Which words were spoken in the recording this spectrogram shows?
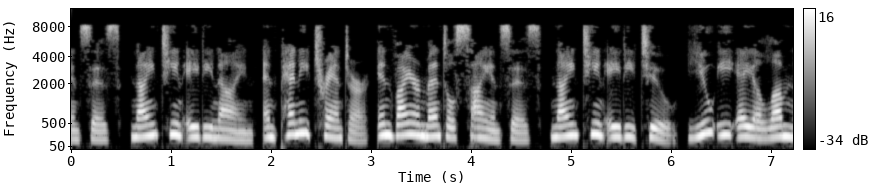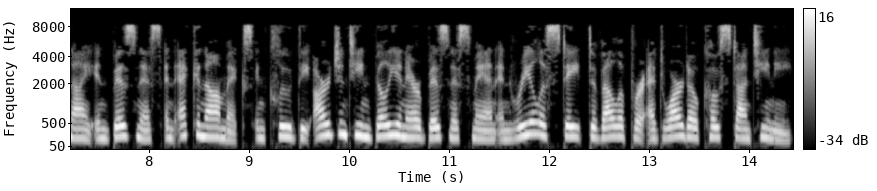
Sciences, 1989, and Penny Tranter, Environmental Sciences, 1982. UEA alumni in business and economics include the Argentine billionaire businessman and real estate developer Eduardo Costantini,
